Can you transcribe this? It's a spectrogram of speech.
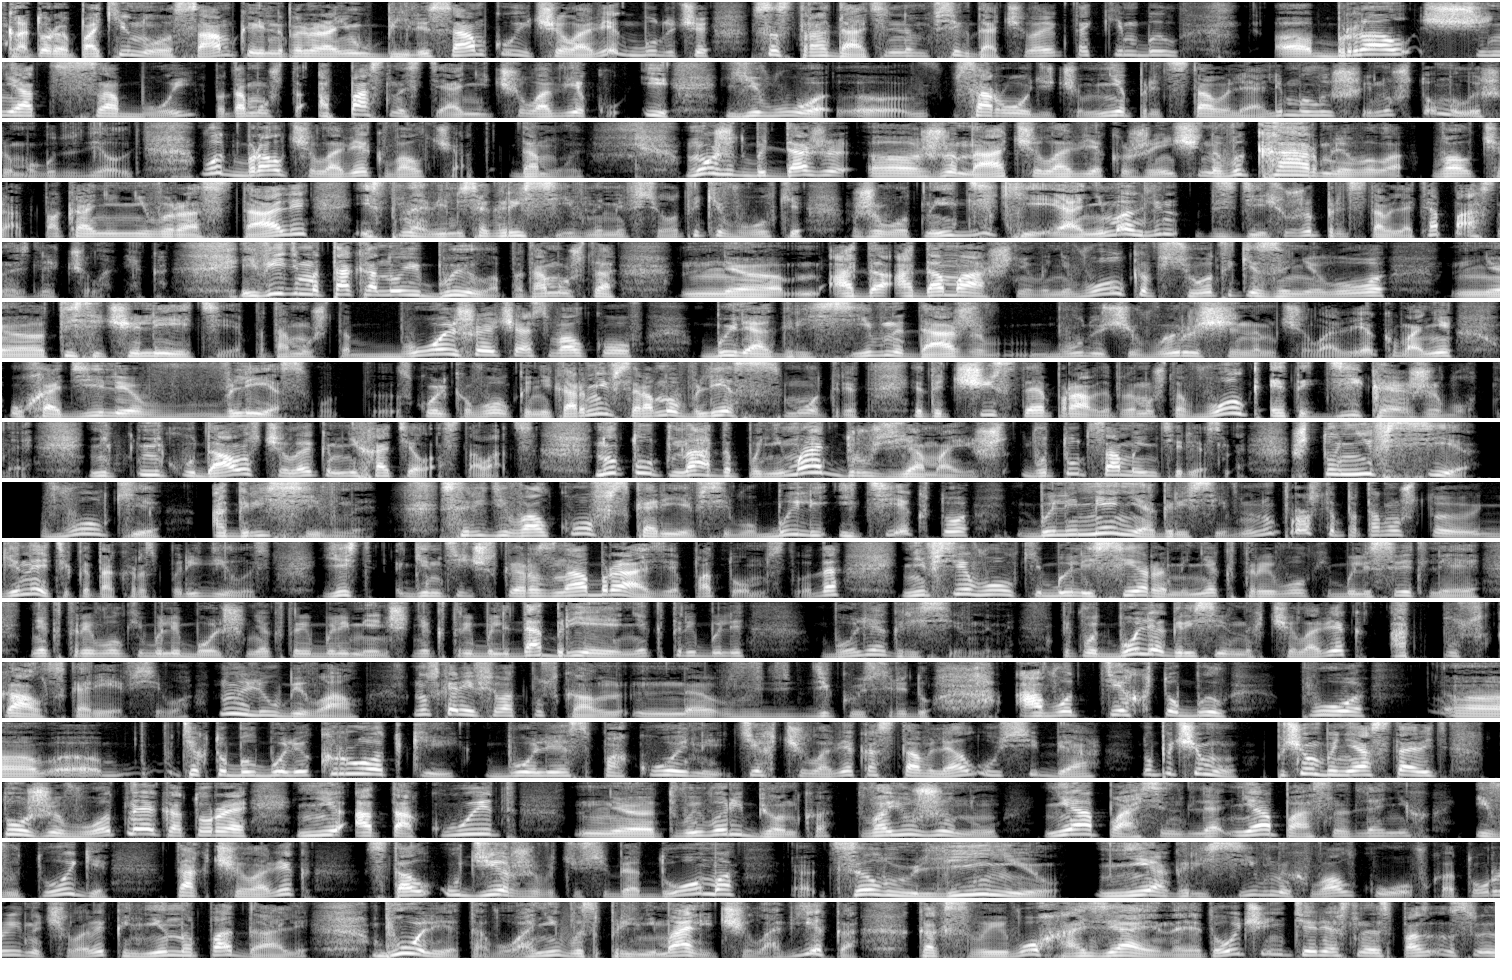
которая покинула самка, или, например, они убили самку, и человек, будучи сострадательным, всегда человек таким был, э, брал щенят с собой, потому что опасности они человеку и его э, сородичам не представляли, малыши. Ну что малыши могут сделать? Вот брал человек волчат домой. Может быть, даже э, жена человека, женщина выкармливала волчат, пока они не вырастали и становились агрессивными. Все-таки волки животные дикие, и они могли здесь уже представлять опасность для человека. И, видимо, так оно и было, потому что э, одомашнивание волка все-таки заняло э, тысячелетия, потому что большая часть волков были агрессивны, даже будучи выращенным человеком, они уходили в лес. Вот сколько волка не корми, все равно в лес смотрит. Это чистая правда, потому что волк это дикое животное. Никуда он с человеком не хотел оставаться. Но тут надо понимать, друзья мои, вот тут самое интересное, что не все волки агрессивны. Среди волков, скорее всего, были и те, кто были менее агрессивны. Ну, просто потому, что генетика так распорядилась. Есть генетическое разнообразие потомства, да. Не все волки были серыми, некоторые волки были светлее, некоторые волки были больше, некоторые были меньше, некоторые были добрее, некоторые были более агрессивными. Так вот, более агрессивных человек отпускал, скорее всего. Ну, или убивал. Ну, скорее всего, отпускал в дикую среду. А вот тех, кто был по те, кто был более кроткий, более спокойный, тех человек оставлял у себя. Ну почему? Почему бы не оставить то животное, которое не атакует э, твоего ребенка, твою жену, не, опасен для, не опасно для них? И в итоге так человек стал удерживать у себя дома э, целую линию неагрессивных волков, которые на человека не нападали. Более того, они воспринимали человека как своего хозяина. Это очень интересное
